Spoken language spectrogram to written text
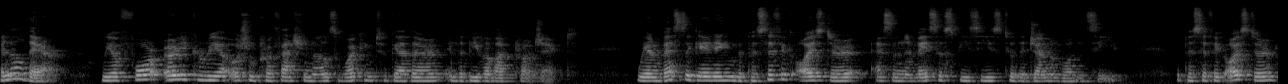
Hello there! We are four early career ocean professionals working together in the BIVA-WATT project. We are investigating the Pacific oyster as an invasive species to the German Wadden Sea. The Pacific oyster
